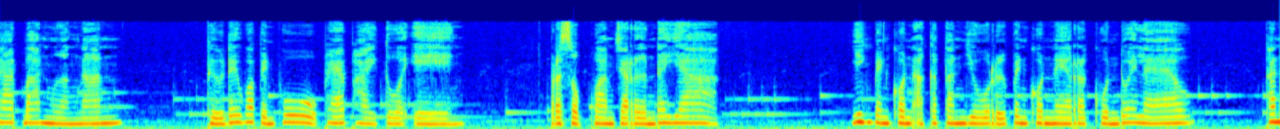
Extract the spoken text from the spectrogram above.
ชาติบ้านเมืองนั้น ถือได้ว่าเป็นผู้แพ้ภัยตัวเอง ประสบความเจริญได้ยาก ยิ่งเป็นคนอกตัญญูหรือเป็นคนเนรคุณด้วยแล้ว ท่าน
